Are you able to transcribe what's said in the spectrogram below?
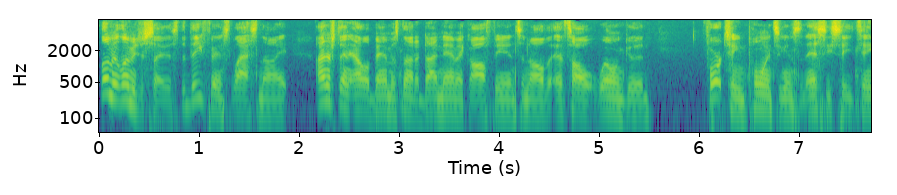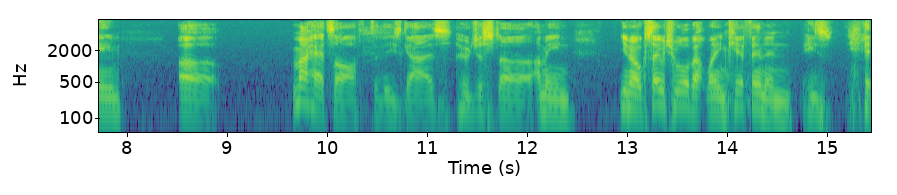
let me let me just say this: the defense last night. I understand Alabama's not a dynamic offense and all that. That's all well and good. 14 points against an SEC team. Uh, my hats off to these guys who just, uh, I mean, you know, say what you will about Lane Kiffin, and he's he,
